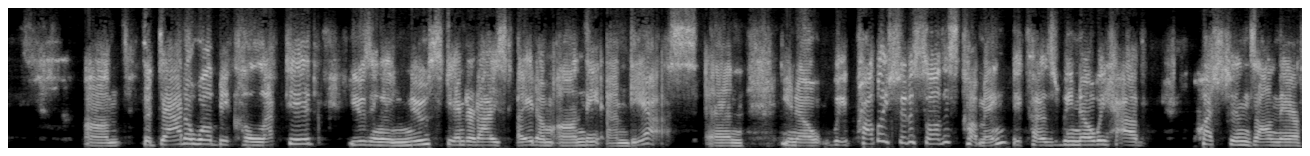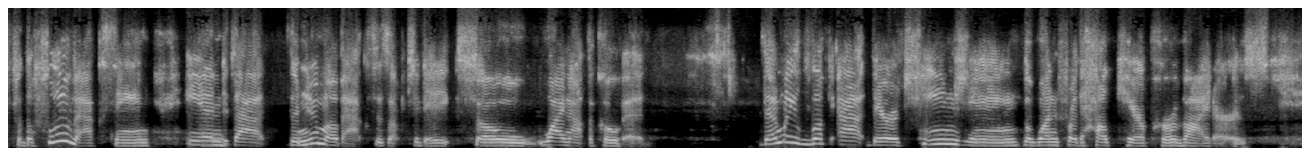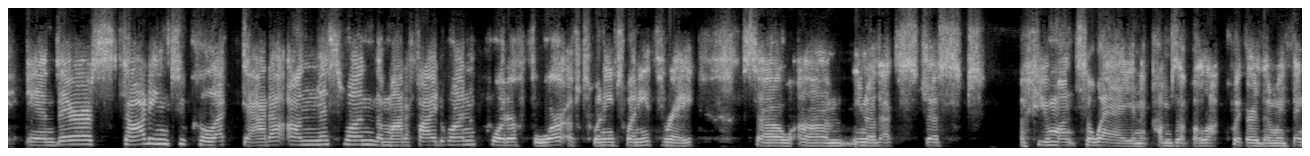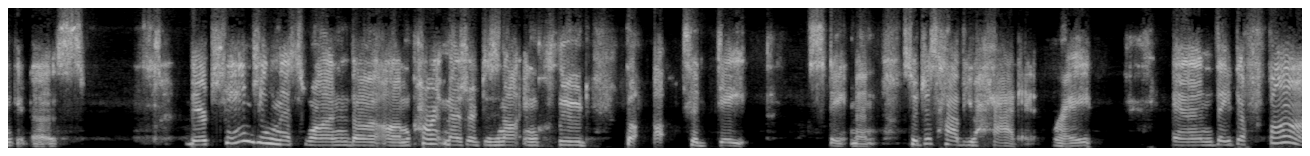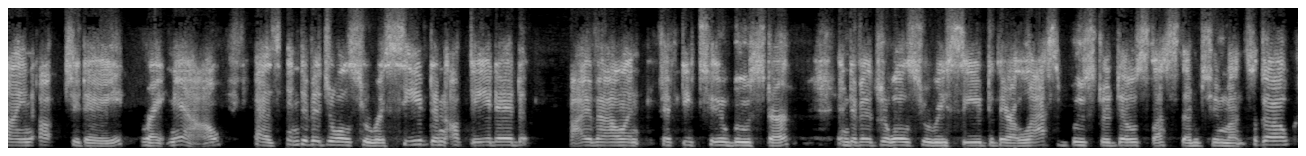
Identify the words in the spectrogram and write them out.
Um, the data will be collected using a new standardized item on the MDS. And, you know, we probably should have saw this coming because we know we have questions on there for the flu vaccine and that the pneumovax is up to date. So why not the COVID? Then we look at they're changing the one for the healthcare providers. And they're starting to collect data on this one, the modified one, quarter four of 2023. So, um, you know, that's just a few months away and it comes up a lot quicker than we think it does. They're changing this one. The um, current measure does not include the up to date statement. So just have you had it, right? And they define up to date right now as individuals who received an updated bivalent 52 booster, individuals who received their last booster dose less than two months ago,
